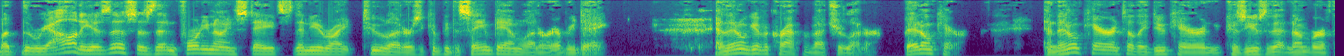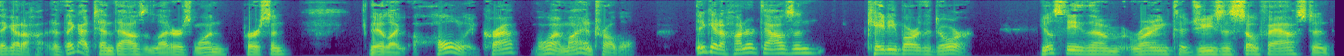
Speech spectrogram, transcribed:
But the reality is this, is that in 49 states, then you write two letters. It could be the same damn letter every day. And they don't give a crap about your letter. They don't care. And they don't care until they do care. And because usually that number, if they got a, if they got 10,000 letters, one person, they're like, holy crap, boy, am I in trouble. They get a hundred thousand, Katie bar the door. You'll see them running to Jesus so fast and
